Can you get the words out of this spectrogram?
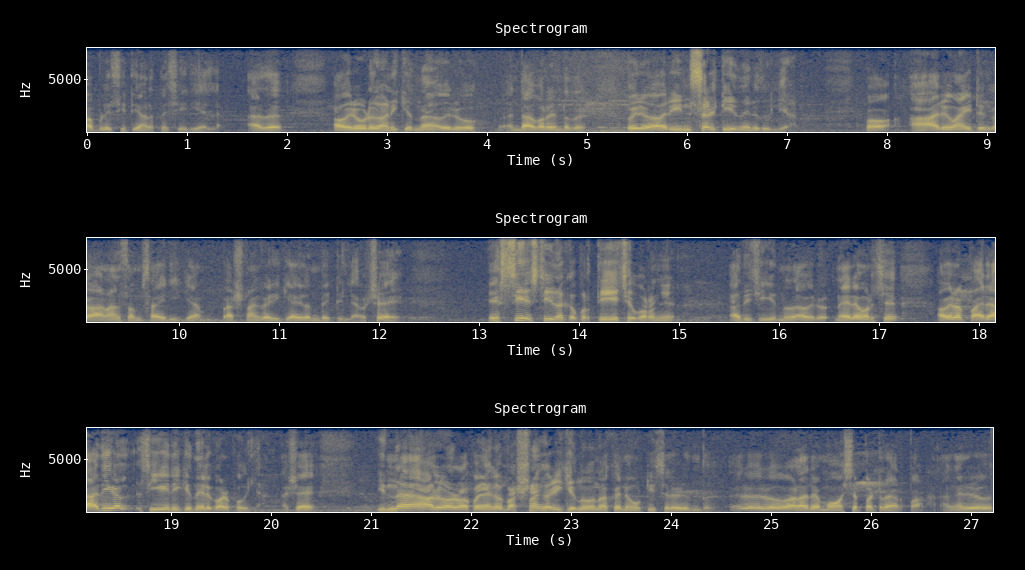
പബ്ലിസിറ്റി നടത്തുന്നത് ശരിയല്ല. അത് അവരോട് കാണിക്കുന്ന ഒരു എന്താ പറയേണ്ടത്? ഒരു അവർ ഇൻസൾട്ട് ചെയ്യുന്നതിന് തുല്യമാണ് ഇപ്പോൾ ആരുമായിട്ടും കാണാൻ സംസാരിക്കാം ഭക്ഷണം കഴിക്കാം ഇതൊന്നും തെറ്റില്ല. പക്ഷേ എസ് സി എസ് ടി എന്നൊക്കെ പ്രത്യേകിച്ച് പറഞ്ഞ് അത് ചെയ്യുന്നത് അവർ നേരെ മറിച്ച് അവരുടെ പരാതികൾ സ്വീകരിക്കുന്നതിൽ കുഴപ്പമില്ല. പക്ഷേ ഇന്ന് ആളുകളോടൊപ്പം ഞങ്ങൾ ഭക്ഷണം കഴിക്കുന്നു എന്നൊക്കെ നോട്ടീസിൽ എഴുതുന്നത് ഒരു വളരെ മോശപ്പെട്ട ഏർപ്പാട് അങ്ങനെ ഒരു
